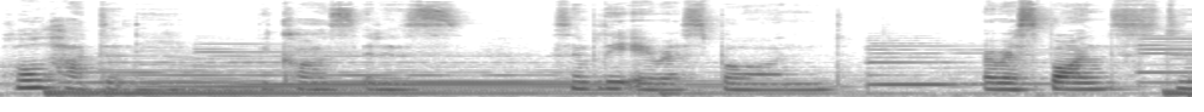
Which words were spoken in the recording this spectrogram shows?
wholeheartedly because it is simply a response a response to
